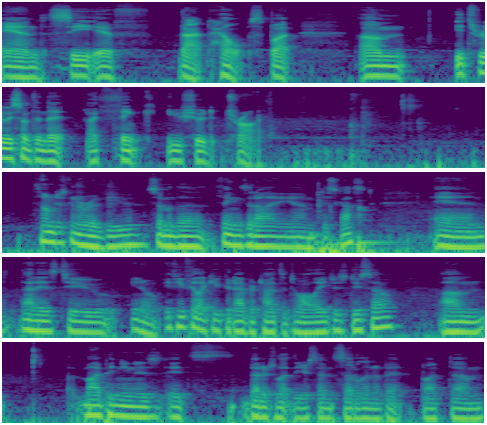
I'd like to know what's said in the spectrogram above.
and see if that helps. But um, it's really something that I think you should try. So I'm just going to review some of the things that I um, discussed, and that is to you know if you feel like you could advertise it to all ages, do so. Um, my opinion is it's better to let the year seven settle in a bit, but um,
